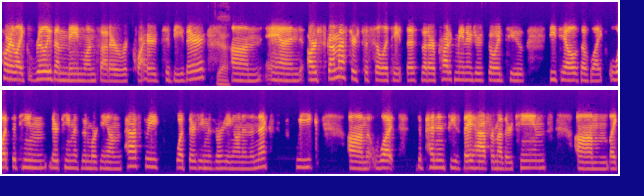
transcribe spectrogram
who are like really the main ones that are required to be there. Yeah. Um, and our scrum masters facilitate this, but our product managers go into details of like what the team, their team has been working on the past week, what their team is working on in the next week, um, what dependencies they have from other teams, um, like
